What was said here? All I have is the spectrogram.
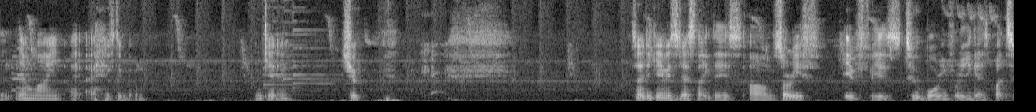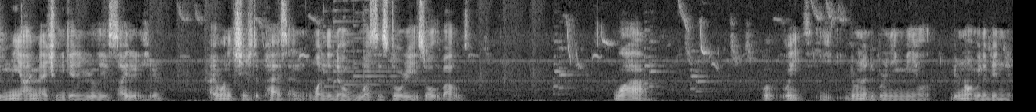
N never mind, I, I have to go. Kidding. Sure. so the game is just like this. Um, sorry if if it's too boring for you guys, but to me, I'm actually getting really excited here. I want to change the past and want to know what the story is all about. Wow. Wait, you're not burning meal. You're not gonna be.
